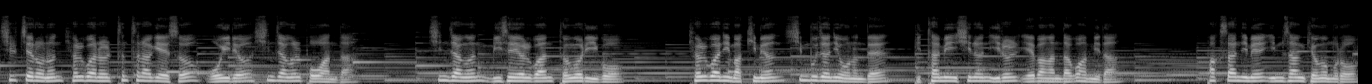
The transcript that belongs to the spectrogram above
실제로는 혈관을 튼튼하게 해서 오히려 신장을 보호한다. 신장은 미세혈관 덩어리이고 혈관이 막히면 신부전이 오는데 비타민 C는 이를 예방한다고 합니다. 박사님의 임상 경험으로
